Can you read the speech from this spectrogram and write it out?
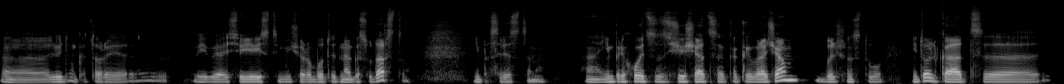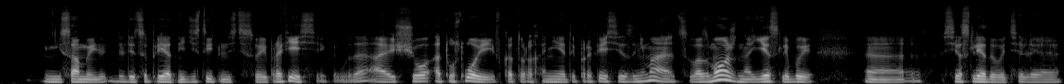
э, людям, которые, э, являясь юристами, еще работают на государство непосредственно. А, Им приходится защищаться, как и врачам, большинству, не только от э, не самой лицеприятной действительности своей профессии, как бы, да, а еще от условий, в которых они этой профессией занимаются. Возможно, если бы э, все следователи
